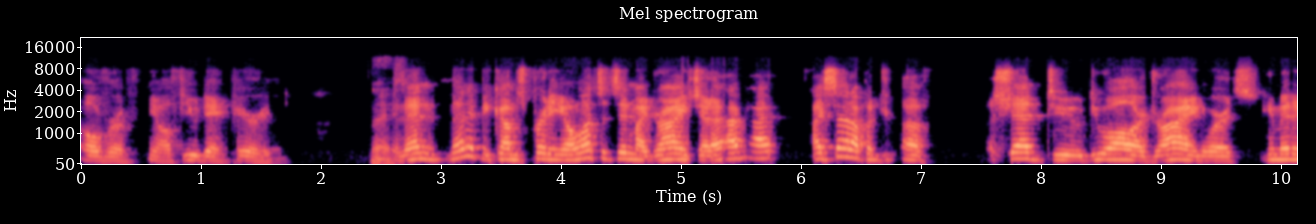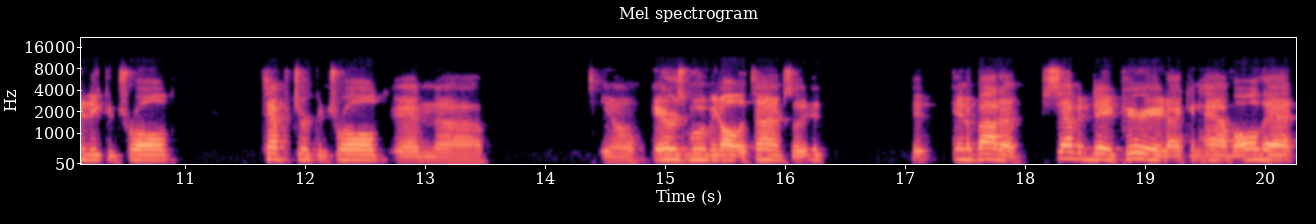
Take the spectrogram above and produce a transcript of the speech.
over a you know a few day period. Nice. And then then it becomes pretty. You know, once it's in my drying shed, I I, I set up a, a, a shed to do all our drying where it's humidity controlled, temperature controlled, and uh, you know air's moving all the time. So it it in about a seven day period, I can have all that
